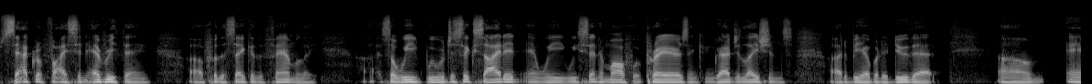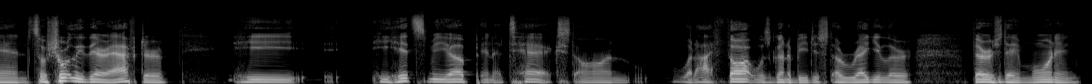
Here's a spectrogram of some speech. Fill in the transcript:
sacrificing everything uh, for the sake of the family. Uh, so we we were just excited and we we sent him off with prayers and congratulations uh, to be able to do that. Um, and so shortly thereafter, he he hits me up in a text on what I thought was going to be just a regular Thursday morning.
